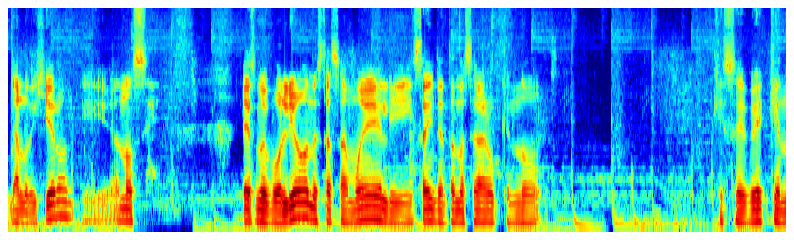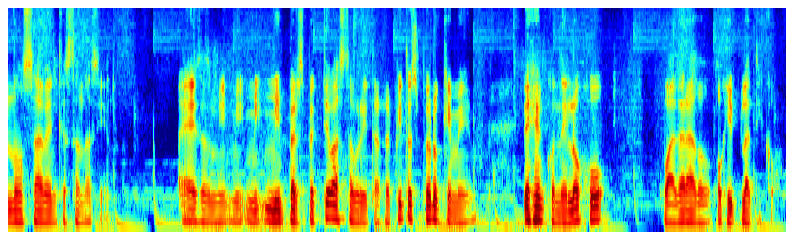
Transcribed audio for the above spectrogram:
ya lo dijeron, y no sé. Es Nuevo León, está Samuel y está intentando hacer algo que no. Que se ve que no saben qué están haciendo. Esa es mi, perspectiva hasta ahorita. Repito, espero que me dejen con el ojo cuadrado, ojiplático.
